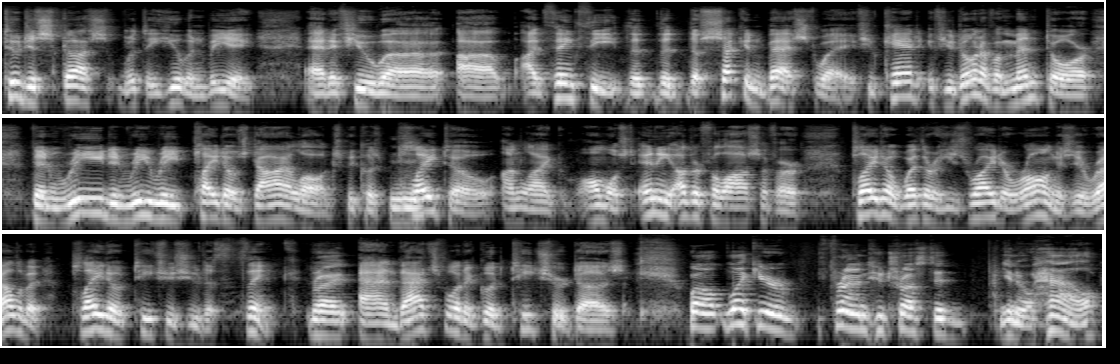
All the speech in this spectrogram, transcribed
to discuss with a human being. And if you, uh, uh, I think the, the, the, the second best way, if you can't, if you don't have a mentor, then read and reread Plato's dialogues because Plato, unlike almost any other philosopher, Plato, whether he's right or wrong, is irrelevant. Plato teaches you to think. Right. And that's what a good teacher does. Well, like your friend who trusted, you know, Hal,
